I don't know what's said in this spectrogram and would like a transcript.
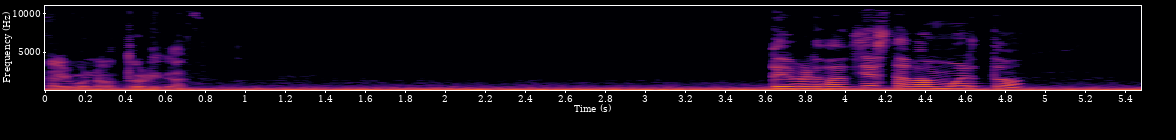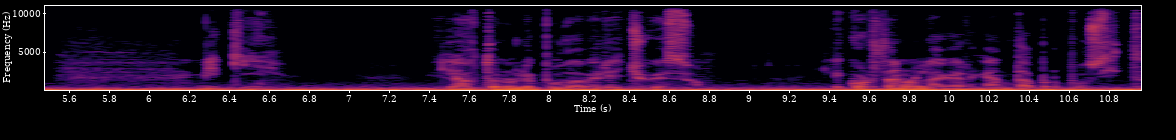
alguna autoridad. ¿De verdad ya estaba muerto? Vicky, el auto no le pudo haber hecho eso. Cortaron la garganta a propósito.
